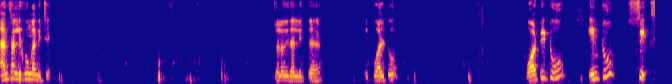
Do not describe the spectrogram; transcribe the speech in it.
आंसर लिखूँगा नीचे। चलो इधर लिखते हैं। Equal to forty two into six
